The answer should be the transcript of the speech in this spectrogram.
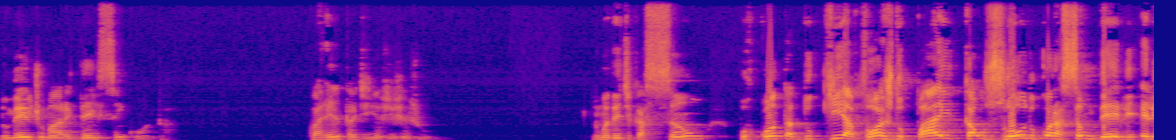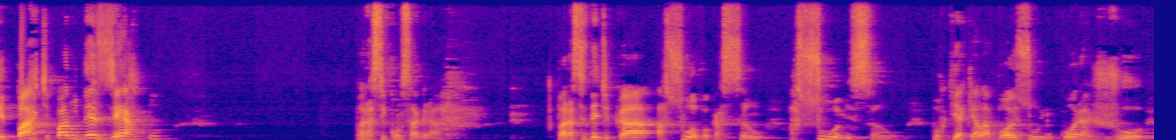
no meio de uma aridez sem conta. 40 dias de jejum. Numa dedicação por conta do que a voz do Pai causou no coração dele. Ele parte para o deserto para se consagrar, para se dedicar à sua vocação, à sua missão, porque aquela voz o encorajou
